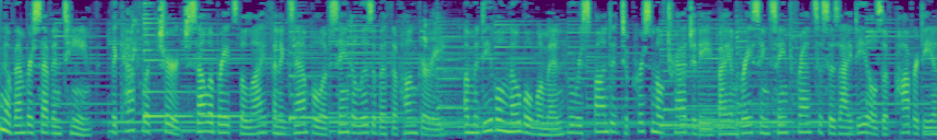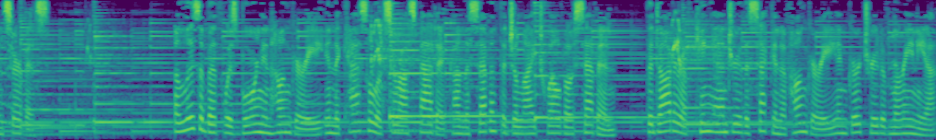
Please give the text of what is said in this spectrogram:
November 17th, the Catholic Church celebrates the life and example of Saint Elizabeth of Hungary, a medieval noblewoman who responded to personal tragedy by embracing Saint Francis's ideals of poverty and service. Elizabeth was born in Hungary in the castle of Sárospatak on the 7th of July 1207, the daughter of King Andrew II of Hungary and Gertrude of Merania.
